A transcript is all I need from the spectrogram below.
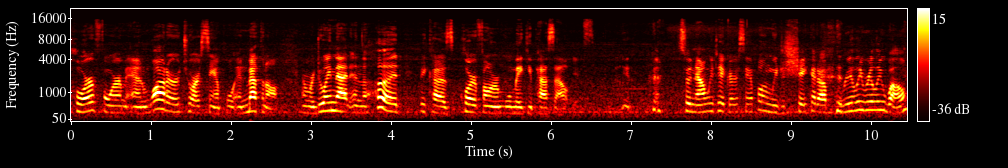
chloroform and water to our sample in methanol. And we're doing that in the hood because chloroform will make you pass out. Yes. so now we take our sample and we just shake it up really, really well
